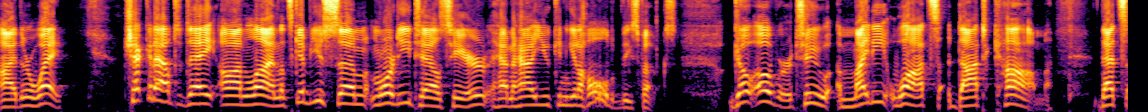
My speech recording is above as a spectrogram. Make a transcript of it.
either way. Check it out today online. Let's give you some more details here and how you can get a hold of these folks. Go over to mightywatts.com. That's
